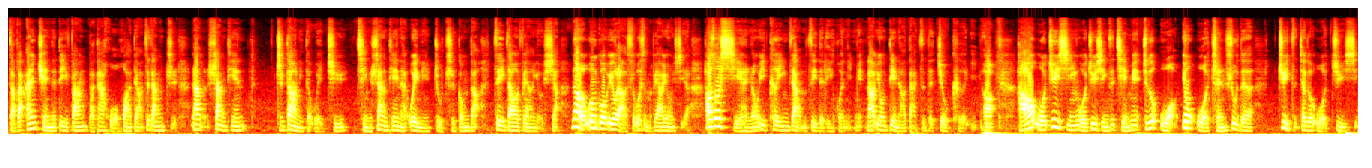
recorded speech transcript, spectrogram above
找个安全的地方把它火化掉，这张纸让上天。知道你的委屈，请上天来为你主持公道，这一招会非常有效。那我问过优老师，为什么不要用写？他说写很容易刻印在我们自己的灵魂里面，然后用电脑打字的就可以啊。好，我句型，我句型是前面就是我用我陈述的句子叫做我句型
